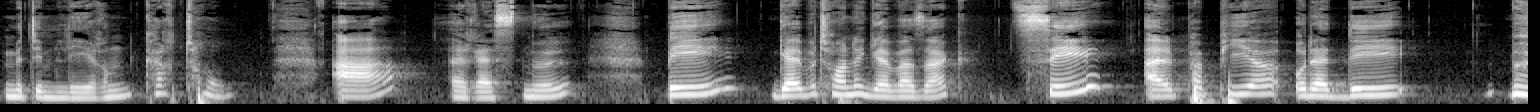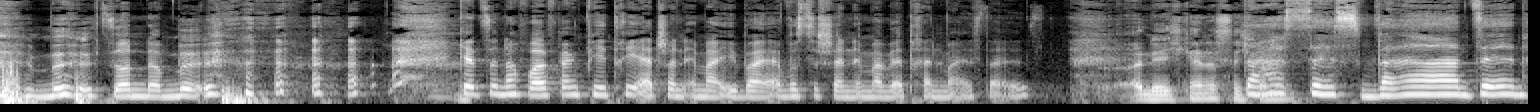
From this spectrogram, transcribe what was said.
mit dem leeren Karton? A. Restmüll. B. Gelbe Tonne, gelber Sack. C. Altpapier. Oder D. Müll, Müll, Sondermüll. Kennst du noch Wolfgang Petri? Er hat schon immer über, er wusste schon immer, wer Trennmeister ist. Äh, Nee, ich kenne das nicht. Das ist Wahnsinn.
